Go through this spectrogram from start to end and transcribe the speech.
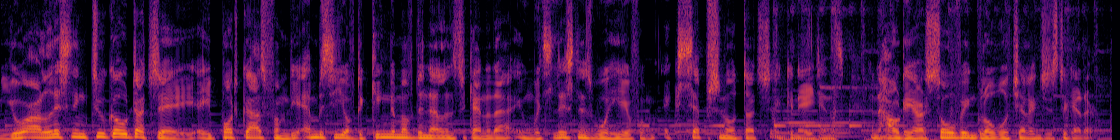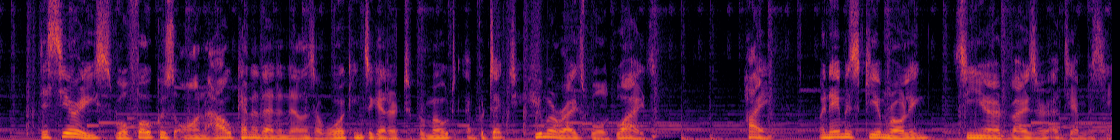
You are listening to Go Dutch Day, a podcast from the Embassy of the Kingdom of the Netherlands to Canada, in which listeners will hear from exceptional Dutch and Canadians and how they are solving global challenges together. This series will focus on how Canada and the Netherlands are working together to promote and protect human rights worldwide. Hi, my name is Kiam Rowling, Senior Advisor at the Embassy.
